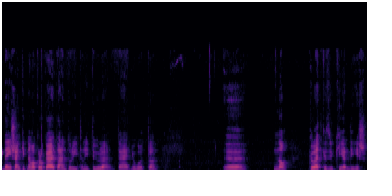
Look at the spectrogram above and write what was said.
De én senkit nem akarok eltántorítani tőle, tehát nyugodtan. Ö, na, következő kérdés.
